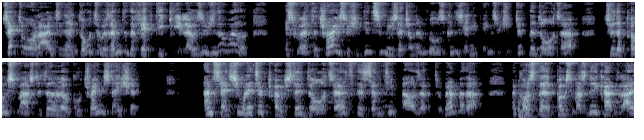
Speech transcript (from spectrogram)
checked it all out, and her daughter was under the 50 kilos, and she thought, well, it's worth a try. So she did some research on the rules, couldn't see anything. So she took the daughter to the postmaster to the local train station and said she wanted to post her daughter to the 17 miles up to grandmother. Of course, the postmaster, no, you can't do that.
